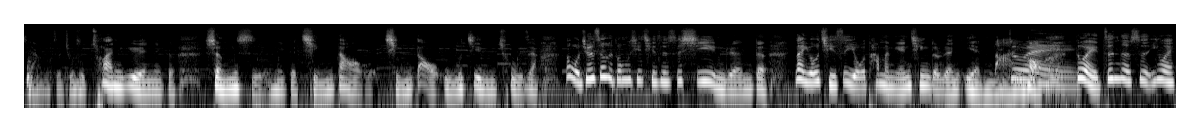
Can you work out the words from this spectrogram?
这样子，就是穿越那个生死，那个情到情到无尽处这样。那我觉得这个东西其实是吸引人的。那尤其是由他们年轻的人演来，哈，对，真的是因为。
